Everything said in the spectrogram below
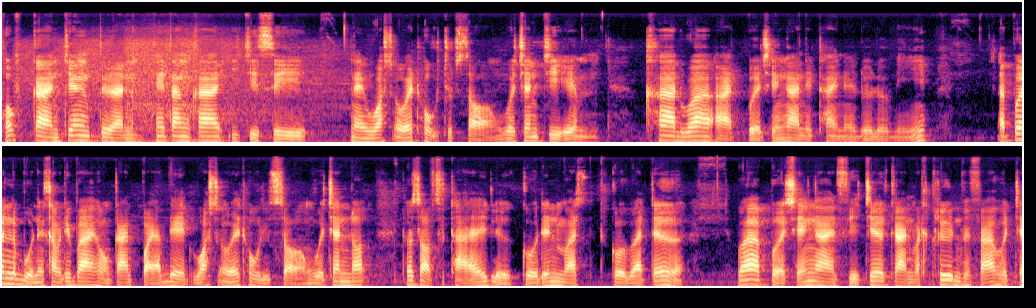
พบการแจ้งเตือนให้ตั้งค่า EGC ใน watchOS 6.2 เวอร์ชัน GM คาดว่าอาจเปิดใช้งานในไทยในเร็วๆนี้ Apple ระบุในคำอธิบายของการปล่อยอัปเดต watchOS 6.2 เวอร์ชันทดสอบสุดท้ายหรือ Golden Master ว่าเปิดใช้งานฟีเจอร์การวัดคลื่นไฟฟ้าหัวใจ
